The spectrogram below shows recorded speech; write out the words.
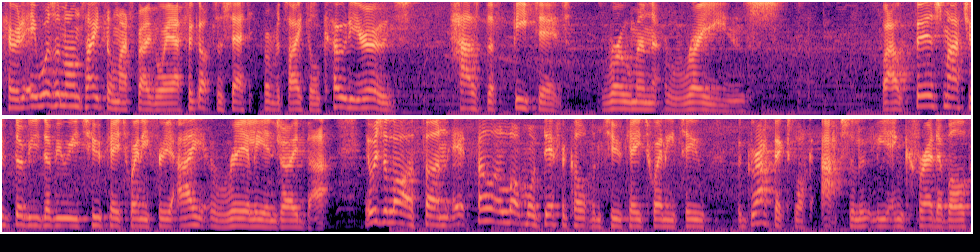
Cody, it was a non-title match, by the way. I forgot to set it for the title. Cody Rhodes has defeated Roman Reigns. Wow, first match of WWE 2K23. I really enjoyed that. It was a lot of fun. It felt a lot more difficult than 2K22. The graphics look absolutely incredible.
